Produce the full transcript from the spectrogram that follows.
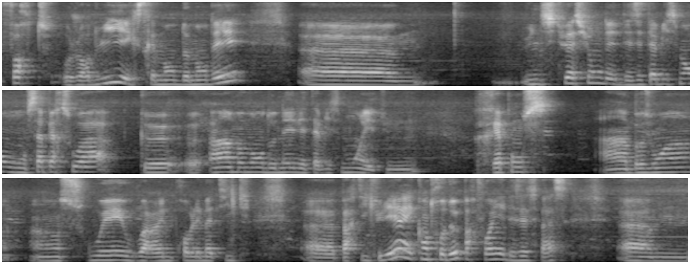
forte aujourd'hui, extrêmement demandée, une situation des, des, établissements où on s'aperçoit que à un moment donné l'établissement est une réponse un besoin, un souhait, voire une problématique euh, particulière, et qu'entre deux, parfois, il y a des espaces. Euh,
